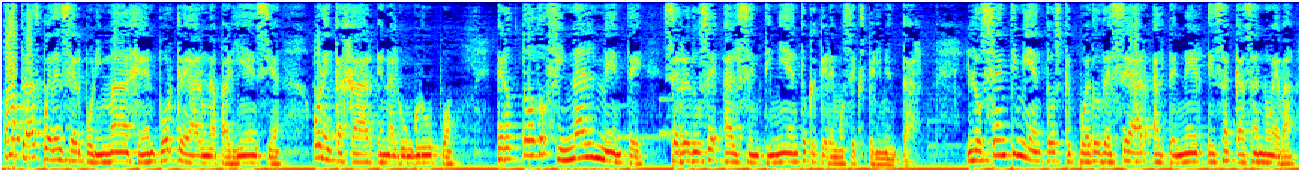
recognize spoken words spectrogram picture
Otras pueden ser por imagen, por crear una apariencia, por encajar en algún grupo. Pero todo finalmente se reduce al sentimiento que queremos experimentar los sentimientos que puedo desear al tener esa casa nueva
